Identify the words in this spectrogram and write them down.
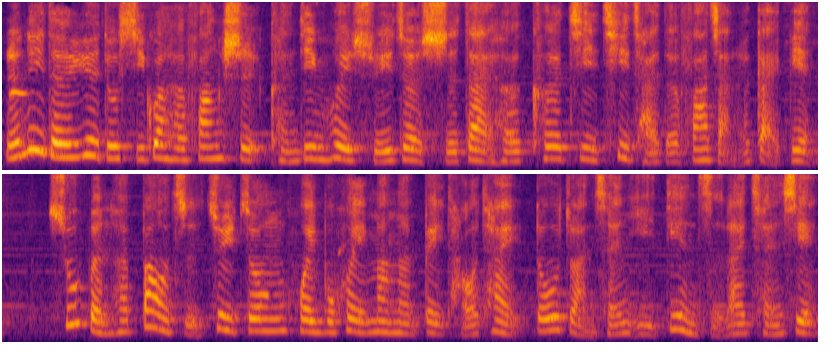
人类的阅读习惯和方式肯定会随着时代和科技器材的发展而改变。书本和报纸最终会不会慢慢被淘汰，都转成以电子来呈现，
